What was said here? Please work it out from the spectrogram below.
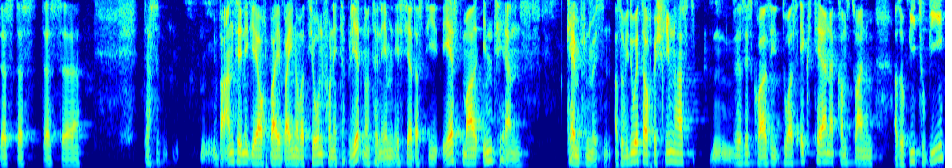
das, das, das, äh, das Wahnsinnige auch bei, bei Innovationen von etablierten Unternehmen ist ja, dass die erstmal intern kämpfen müssen. Also wie du jetzt auch beschrieben hast, das ist quasi, du als Externer kommst zu einem, also B2B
